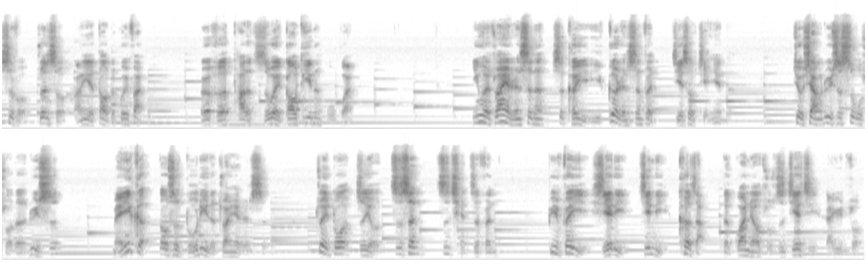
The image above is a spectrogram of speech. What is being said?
是否遵守行业道德规范，而和他的职位高低呢无关。因为专业人士呢是可以以个人身份接受检验的，就像律师事务所的律师，每一个都是独立的专业人士，最多只有资深资浅之分，并非以协理、经理、科长。的官僚组织阶级来运作，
